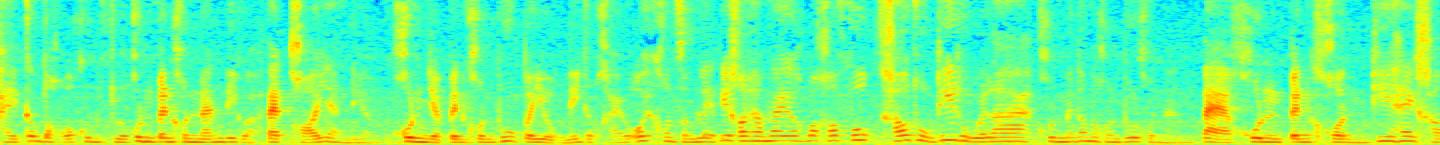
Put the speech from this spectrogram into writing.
ร ๆ ก็บอกว่าคุณฟลุกคุณเป็นคนนั้นดีกว่า แต่ขออย่างเดียว คุณอย่าเป็นคนพูดประโยคนี้กับใครว่าโอ้ยคนสำเร็จที่เขาทำได้ก็เพราะเขาฟลุกเขาถูกที่ถูกเวลา คุณไม่ต้องเป็นคนพูดคนนั้น แต่คุณเป็นคนที่ให้เขา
